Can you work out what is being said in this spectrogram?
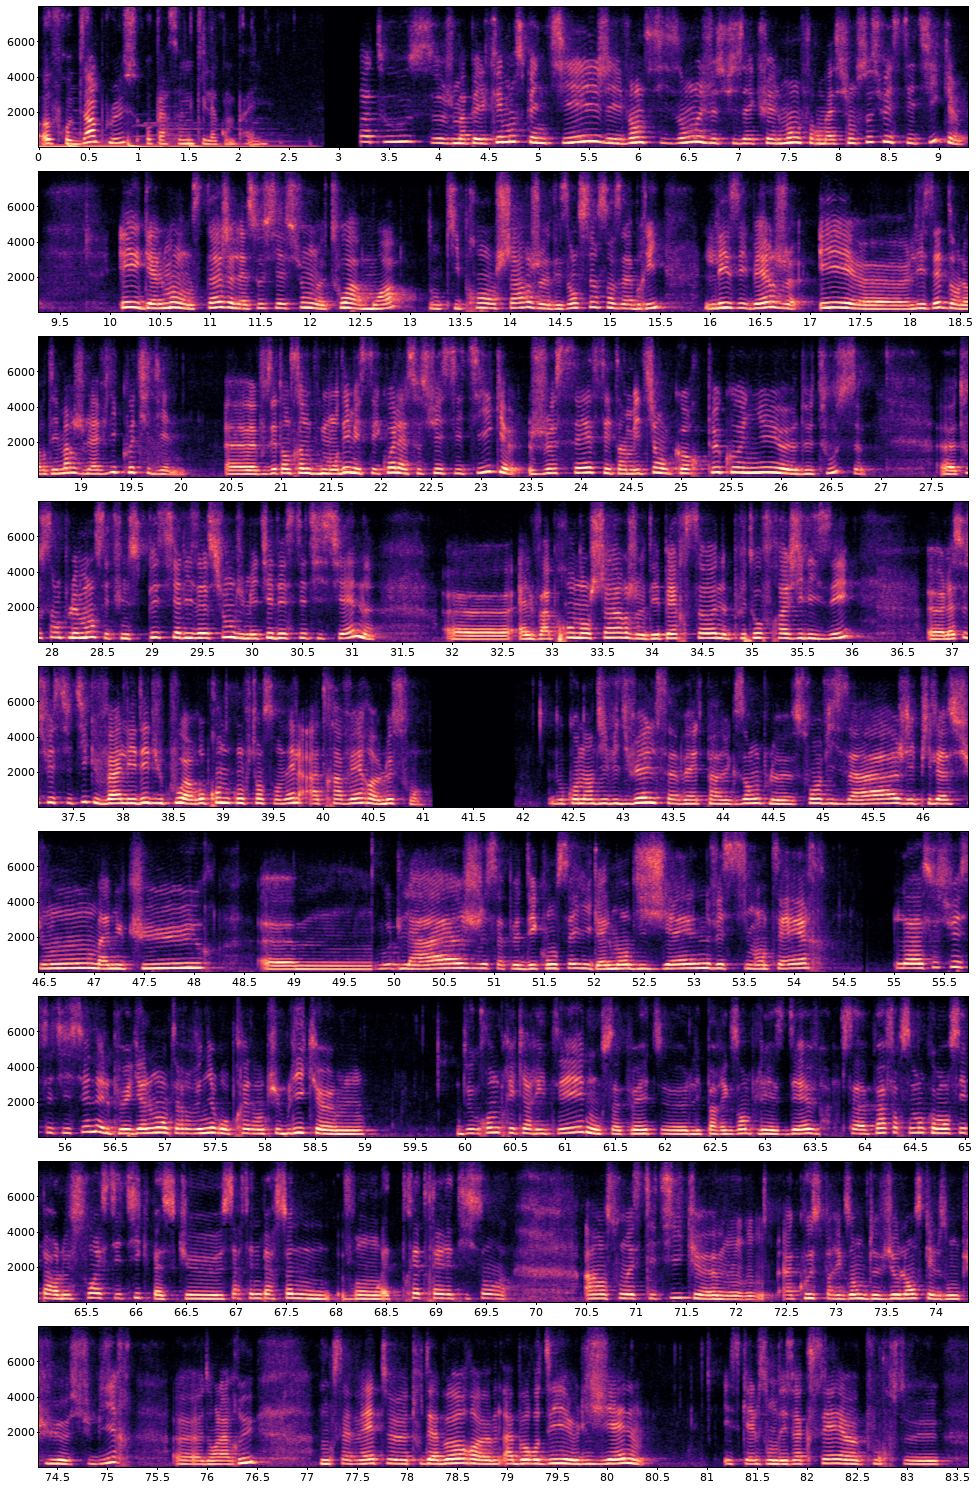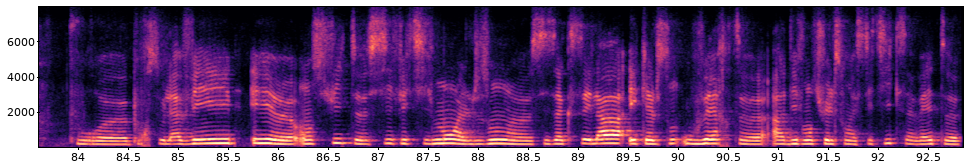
offre bien plus aux personnes qui l'accompagnent. Bonjour à tous, je m'appelle Clémence Pentier, j'ai 26 ans et je suis actuellement en formation socio-esthétique et également en stage à l'association Toi à moi, donc qui prend en charge des anciens sans-abri, les héberge et euh, les aide dans leur démarche de la vie quotidienne. Euh, vous êtes en train de vous demander, mais c'est quoi la socio-esthétique? Je sais, c'est un métier encore peu connu euh, de tous. Tout simplement, c'est une spécialisation du métier d'esthéticienne. Euh, elle va prendre en charge des personnes plutôt fragilisées. Euh, la socio-esthétique va l'aider du coup à reprendre confiance en elle à travers le soin. Donc en individuel, ça va être par exemple soin visage, épilation, manucure, euh, modelage, ça peut être des conseils également d'hygiène, vestimentaire. La socio-esthéticienne, elle peut également intervenir auprès d'un public euh, de grande précarité, donc ça peut être euh, par exemple les SDF. Ça va pas forcément commencer par le soin esthétique parce que certaines personnes vont être très très réticents à un soin esthétique euh, à cause par exemple de violences qu'elles ont pu euh, subir dans la rue. Donc ça va être tout d'abord aborder l'hygiène. Est-ce qu'elles ont des accès pour se, pour, euh, pour se laver Et euh, ensuite, euh, si effectivement elles ont ces accès-là et qu'elles sont ouvertes à d'éventuels soins esthétiques, ça va être,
